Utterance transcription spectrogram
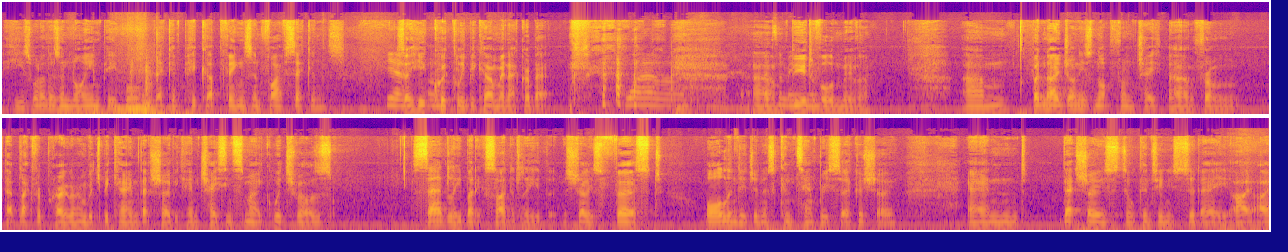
he's one of those annoying people that can pick up things in five seconds. Yeah. So he oh, quickly became an acrobat. Wow. Um, beautiful mover. Um, but no, Johnny's not from Chase, uh, from that BLAKflip program, which became that show became Chasing Smoke, which was sadly but excitedly the, Australia's first all Indigenous contemporary circus show, and that show still continues today. I I,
